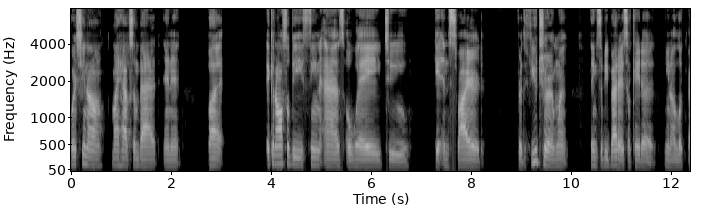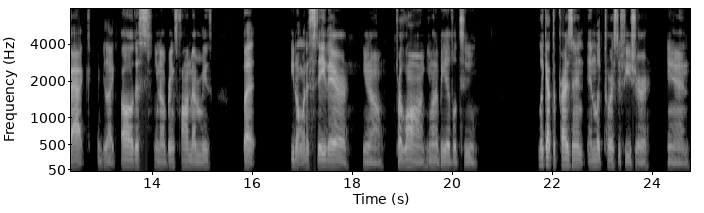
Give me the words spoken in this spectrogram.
which you know might have some bad in it, but it can also be seen as a way to get inspired for the future and want things to be better. It's okay to, you know, look back and be like, oh, this, you know, brings fond memories, but you don't want to stay there, you know, for long. You want to be able to look at the present and look towards the future. And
